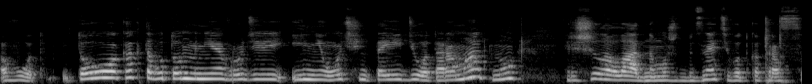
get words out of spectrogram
Вот. То как-то вот он мне вроде и не очень-то идет аромат, но решила, ладно, может быть, знаете, вот как раз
